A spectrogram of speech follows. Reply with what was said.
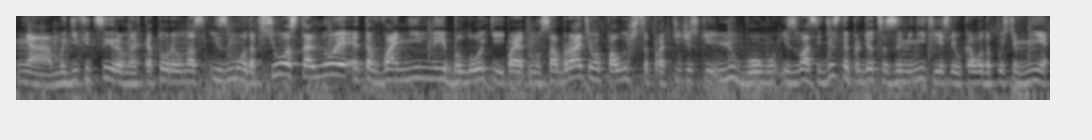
а, модифицированных, которые у нас из мода. Все остальное это ванильные блоки, поэтому собрать его получится практически любому из вас. Единственное, придется заменить, если у кого, допустим, не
